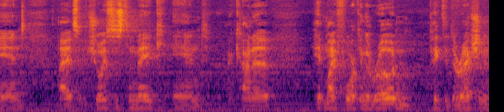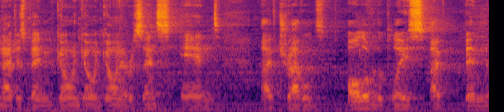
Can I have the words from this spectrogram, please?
and i had some choices to make and i kind of hit my fork in the road and picked a direction and i've just been going going going ever since and i've traveled all over the place i've been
